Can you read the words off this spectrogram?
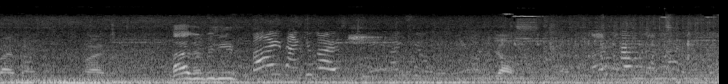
Bye bye bye bye Surabhi ji bye thank you guys thank you जाओ Yeah?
